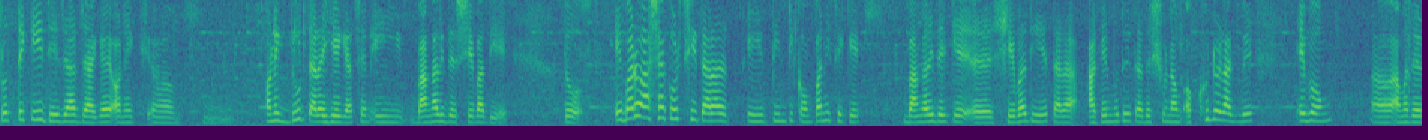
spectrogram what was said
প্রত্যেকেই যে যার জায়গায় অনেক অনেক দূর তারা এগিয়ে গেছেন এই বাঙালিদের সেবা দিয়ে। তো এবারও আশা করছি তারা এই তিনটি কোম্পানি থেকে বাঙালিদেরকে সেবা দিয়ে তারা আগের মতোই তাদের সুনাম অক্ষুণ্ণ রাখবে। এবং আমাদের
